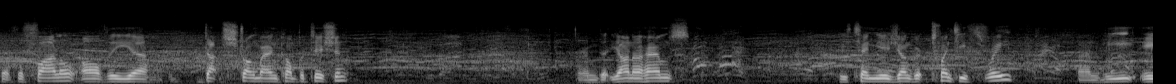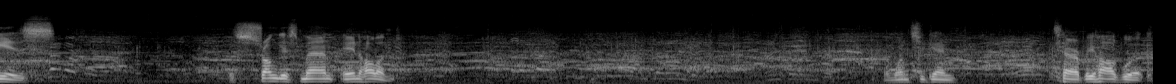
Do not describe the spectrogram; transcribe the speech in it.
Got the final of the uh, Dutch strongman competition. And uh, Jarno Hams, he's 10 years younger at 23. And he is the strongest man in Holland. And once again, terribly hard work.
